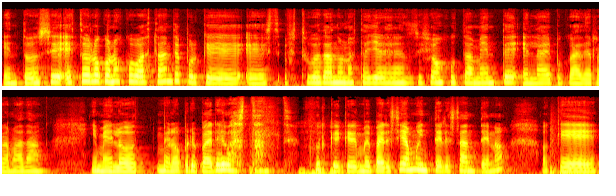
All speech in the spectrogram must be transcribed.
Entonces, esto lo conozco bastante porque estuve dando unos talleres de nutrición justamente en la época de Ramadán y me lo, me lo preparé bastante porque me parecía muy interesante, ¿no? Que,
